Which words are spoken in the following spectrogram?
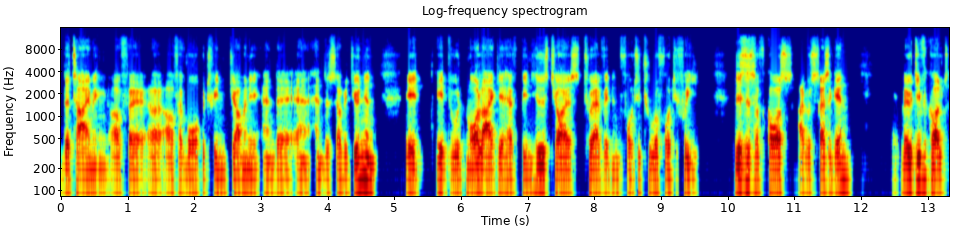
the timing of a, uh, of a war between Germany and, uh, and the Soviet Union, it, it would more likely have been his choice to have it in 42 or 43. This is, of course, I would stress again, very difficult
